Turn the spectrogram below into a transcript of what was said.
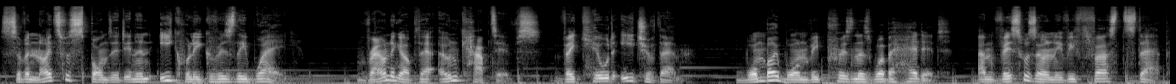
So the knights responded in an equally grisly way. Rounding up their own captives, they killed each of them. One by one the prisoners were beheaded, and this was only the first step.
